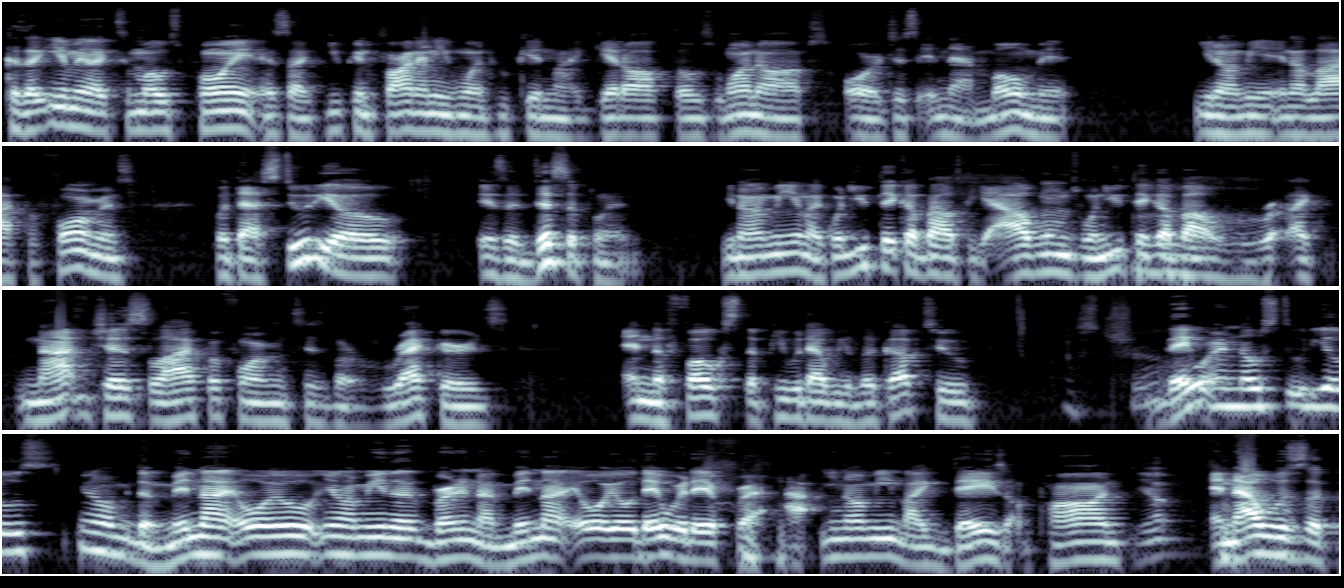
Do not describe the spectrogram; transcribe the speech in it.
because like even like to most point it's like you can find anyone who can like get off those one offs or just in that moment you know what i mean in a live performance but that studio is a discipline you know what i mean like when you think about the albums when you think mm. about re- like not just live performances but records and the folks the people that we look up to they were in those studios, you know, the midnight oil, you know what I mean, They're burning that midnight oil. They were there for, you know what I mean, like days upon, Yep. and that was a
